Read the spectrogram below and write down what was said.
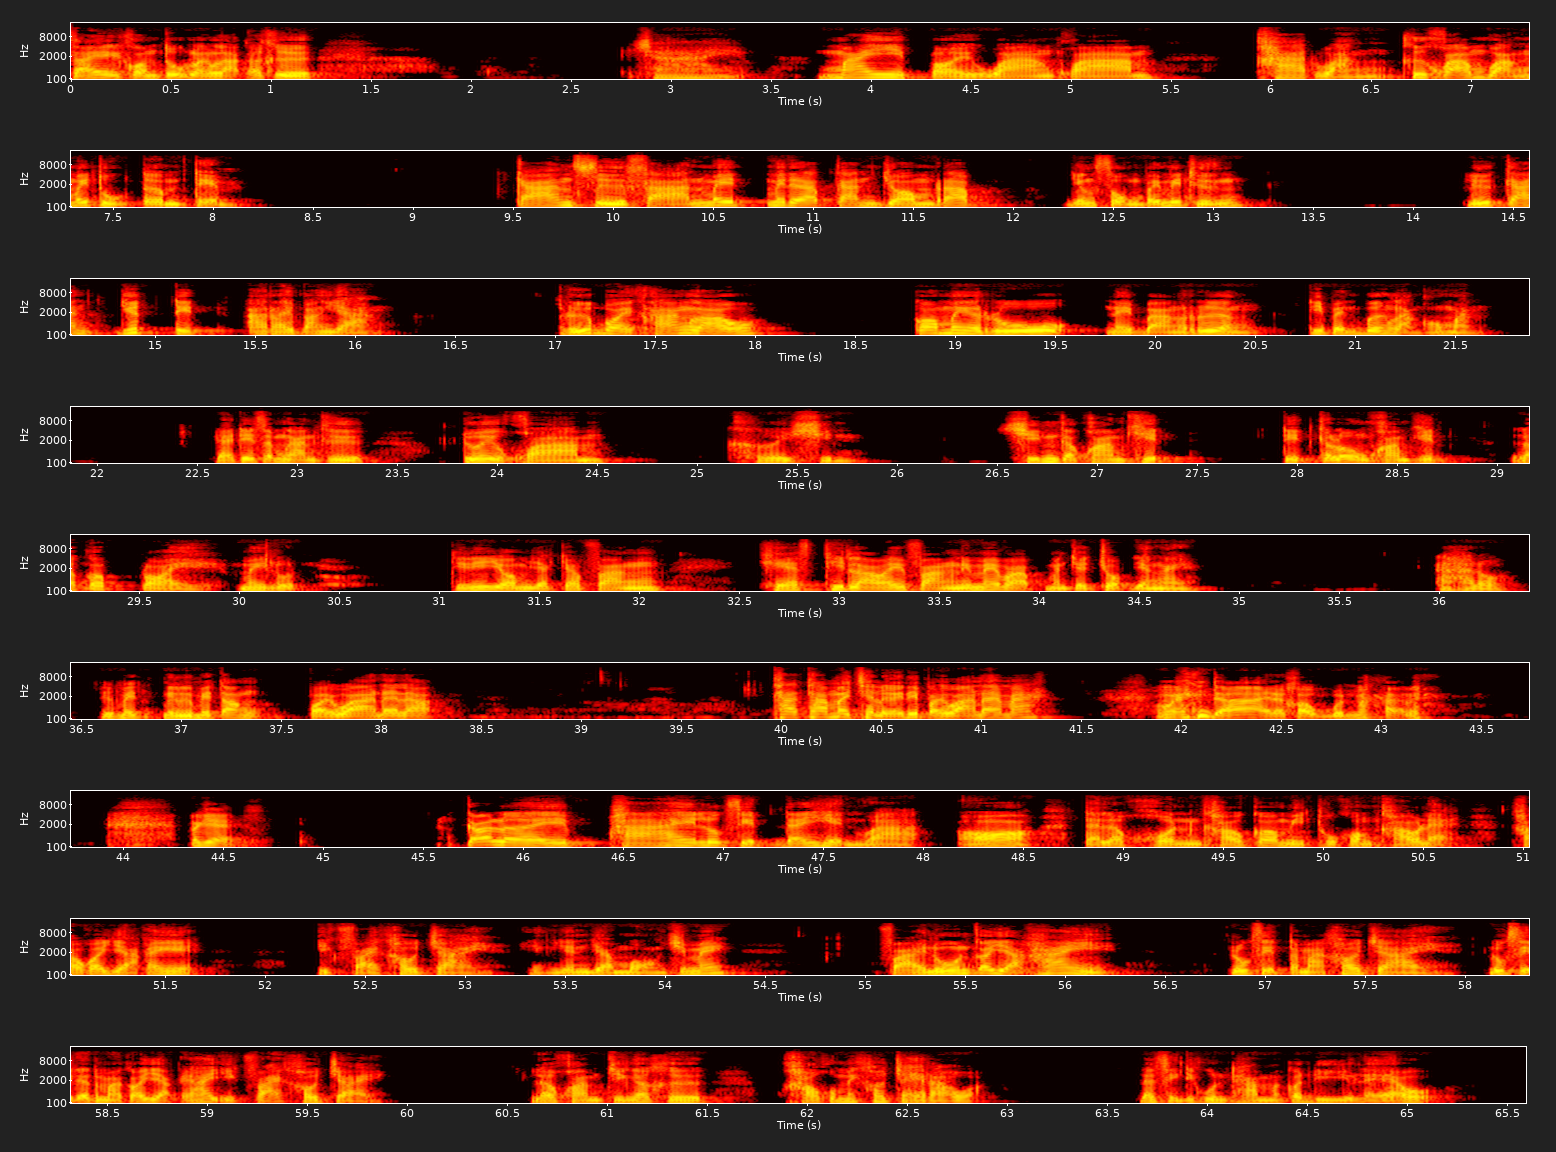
สาเหตุความทุกข์หลัก ๆ ก็คือ ใช่ ไม่ปล่อยวางความคาดหวัง คือความหวังไม่ถูกเติมเต็ม การสื่อสารไม่ไม่ได้รับการยอมรับยังส่งไปไม่ถึง หรือการยึดติดอะไรบางอย่าง หรือบ่อยครั้งเราก็ไม่รู้ในบางเรื่องที่เป็นเบื้องหลังของมัน และที่สำคัญคือ ด้วยความเคยชิน ชินกับความคิด ติดกับโลกความคิด แล้วก็ปล่อยไม่หลุด ทีนี้ยมอยากจะฟังเคสที่เล่าให้ฟังนี่ไหมว่ามันจะจบยังไงอะฮัลโหลหรือไม่หรือไม่ต้องปล่อยวางได้แล้ว ถ้าถ้าไม่เฉลยนี่ปล่อยวางได้ไหมไม่ได้แล้วขอบคุณมากเลยโอเคก็เลยพาให้ลูกศิษย์ได้เห็นว่าอ๋อแต่ละคนเขาก็มีทุกข์ของเขาแหละเขาก็อยากให้อีกฝ่ายเข้าใจ อย่างเย็นยาหมองใช่ไหมฝ่ายนู้นก็อยากให้ลูกศิษย์ตมาเข้าใจ ลูกศิษย์อาตมาก็อยากให้อีกฝ่ายเข้าใจ แล้วความจริงก็คือ เขาก็ไม่เข้าใจเราอะและสิ่งที่คุณทำมันก็ดีอยู่แล้ว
